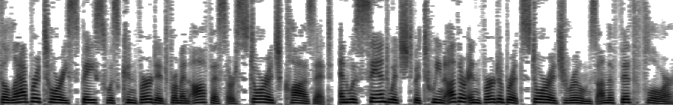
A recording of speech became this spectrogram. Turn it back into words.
The laboratory space was converted from an office or storage closet, and was sandwiched between other invertebrate storage rooms on the fifth floor.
